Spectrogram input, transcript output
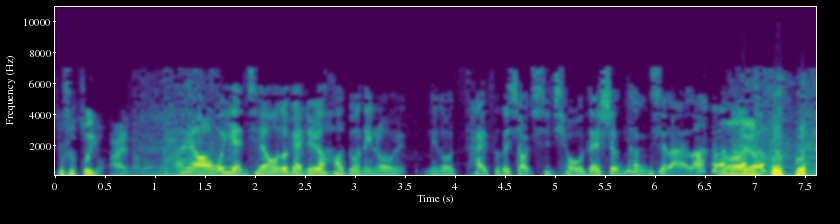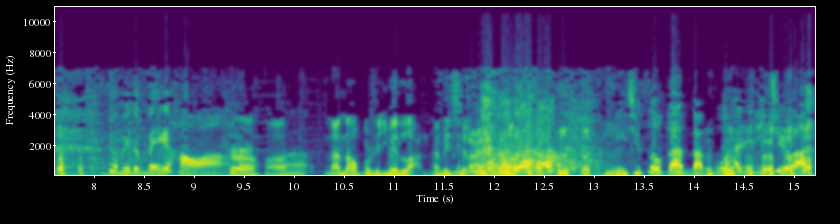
就是最有爱的了。哎呦，我眼前我都感觉有好多那种那种彩色的小气球在升腾起来了，哎 特别的美好啊！是啊，难道不是因为懒还没起来吗？你去做饭吧，不，还是你去吧。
